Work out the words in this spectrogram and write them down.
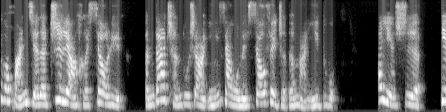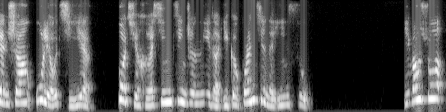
这个环节的质量和效率，很大程度上影响我们消费者的满意度。它也是电商物流企业获取核心竞争力的一个关键的因素。比方说，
